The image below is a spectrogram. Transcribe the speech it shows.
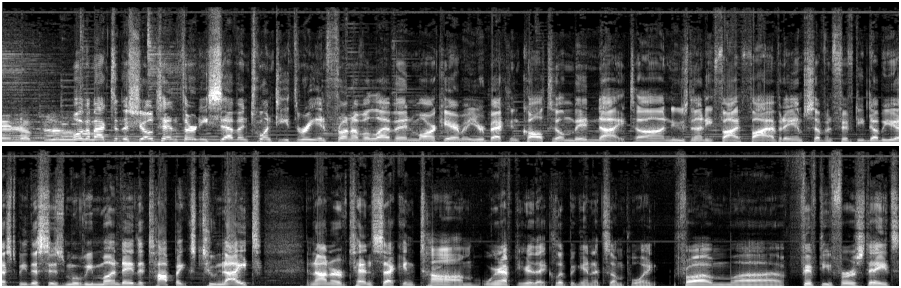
And the blue. Welcome back to the show. 1037, 23 in front of 11. Mark Arum you're back and call till midnight on News 95.5 at AM 750 WSB. This is Movie Monday. The topics tonight, in honor of 10 Second Tom. We're going to have to hear that clip again at some point from uh, 50 First Dates.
